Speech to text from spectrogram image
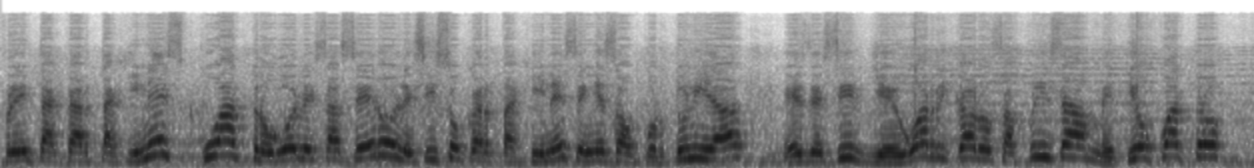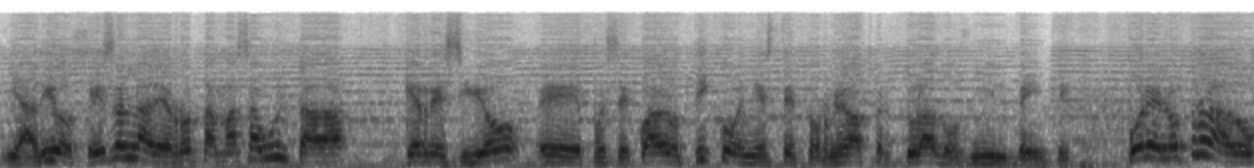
frente a Cartaginés. Cuatro goles a cero les hizo Cartaginés en esa oportunidad. Es decir, llegó a Ricardo Zaprisa, metió cuatro y adiós. Esa es la derrota más abultada que recibió eh, pues el cuadro Tico en este torneo Apertura 2020. Por el otro lado,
